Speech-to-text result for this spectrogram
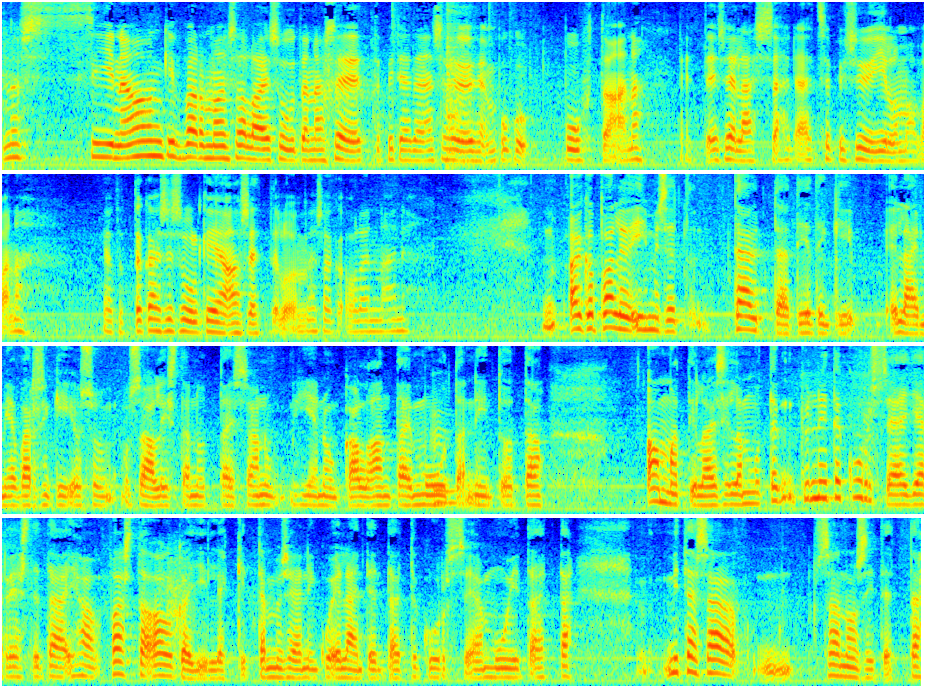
No siinä onkin varmaan salaisuutena se, että pidetään se höyhenpuku puhtaana, ettei se lässähdä, että se pysyy ilmavana. Ja totta kai se sulkien asettelu on myös aika olennainen. Aika paljon ihmiset täyttää tietenkin eläimiä, varsinkin jos on saalistanut tai saanut hienon kalan tai muuta, mm. niin tuota, ammattilaisilla, mutta kyllä niitä kursseja järjestetään ihan vasta alkajillekin, tämmöisiä niin kuin eläinten täyttökursseja ja muita. Että mitä sä sanoisit, että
